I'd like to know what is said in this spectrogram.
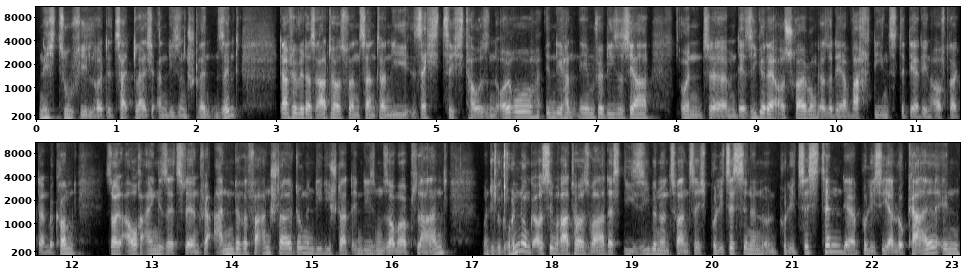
nicht zu viele Leute zeitgleich an diesen Stränden sind. Dafür will das Rathaus von Santani 60.000 Euro in die Hand nehmen für dieses Jahr. Und ähm, der Sieger der Ausschreibung, also der Wachdienst, der den Auftrag dann bekommt, soll auch eingesetzt werden für andere Veranstaltungen, die die Stadt in diesem Sommer plant. Und die Begründung aus dem Rathaus war, dass die 27 Polizistinnen und Polizisten der Policia Lokal in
